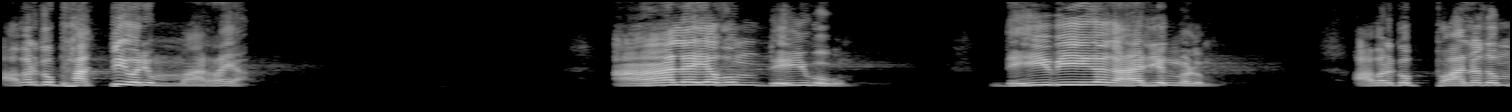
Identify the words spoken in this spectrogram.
അവർക്ക് ഭക്തി ഒരു മറയ. ആലയവും ദൈവവും ദൈവീക കാര്യങ്ങളും അവർക്ക് പലതും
